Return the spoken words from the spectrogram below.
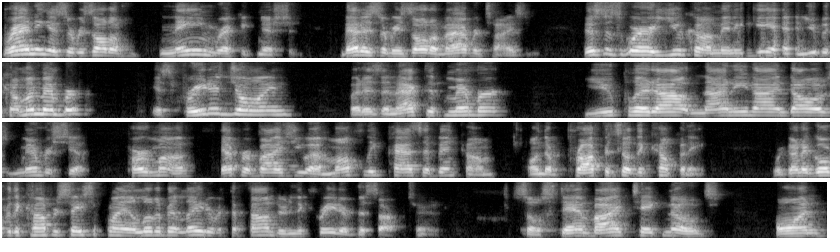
Branding is a result of name recognition. That is a result of advertising. This is where you come in again. You become a member. It's free to join, but as an active member, you put out $99 membership per month. That provides you a monthly passive income on the profits of the company. We're going to go over the compensation plan a little bit later with the founder and the creator of this opportunity. So stand by, take notes on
